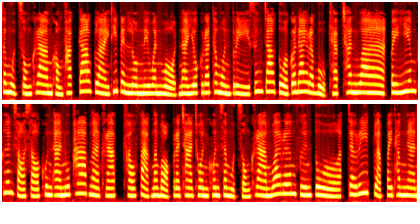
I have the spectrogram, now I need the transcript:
สมุทรสงครามของพรรคก้าวไกลที่เป็นลมในวันโหวตนายกรัฐมนตรี ซึ่งเจ้าตัวก็ได้ระบุแคปชั่นว่า ไปเยี่ยมเพื่อนสอสอคุณอนุภาพมาครับ เขาฝากมาบอกประชาชนคนสมุทรสงครามว่าเริ่มฟื้นตัว จะรีบกลับไปทำงาน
